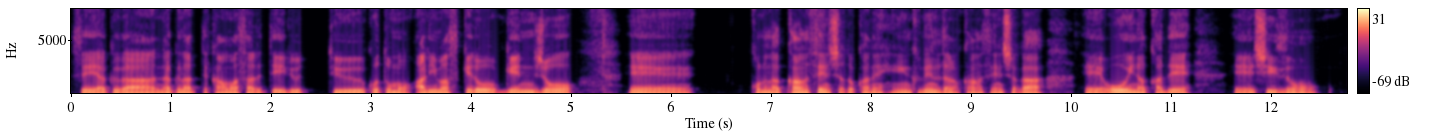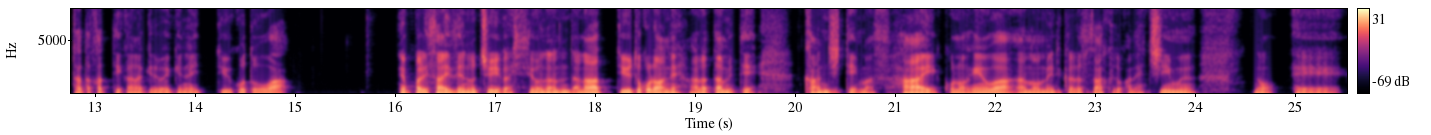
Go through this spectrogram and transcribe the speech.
制約がなくなって緩和されているっていうこともありますけど、現状、えー、コロナ感染者とかね、インフルエンザの感染者が、えー、多い中で、えー、シーズンを戦っていかなければいけないっていうことは、やっぱり最善の注意が必要なんだなっていうところはね、改めて感じています。はい。この辺は、あの、メディカルスタッフとかね、チームの、えー、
